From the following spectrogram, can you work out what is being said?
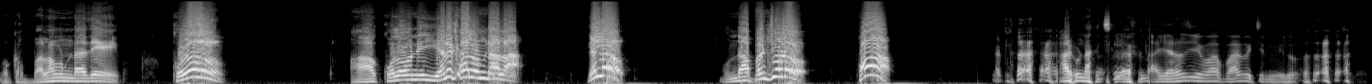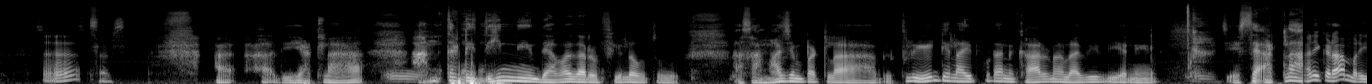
ఒక బలం ఉండదే. కులం! ఆ కులంని వెనకాల ఉండాలా వెళ్ళు! ముందా పని చూడు. అట్లా. అరుణాచల్ ఆ ఎనర్జీ బాగా వచ్చింది మీరు అది అట్లా అంతటి దీన్ని దేవగారు ఫీల్ అవుతూ ఆ సమాజం పట్ల వ్యక్తులు ఏంటి ఇలా అయిపోవడానికి కారణాలు అవి ఇవి అని చేస్తే అట్లా కానీ ఇక్కడ మరి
